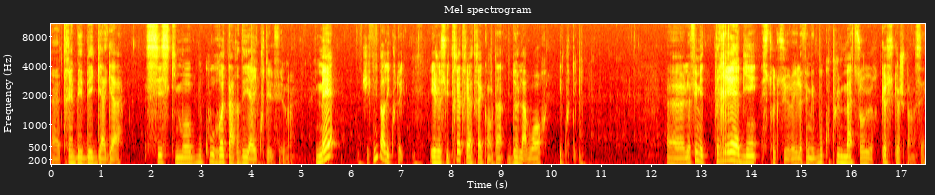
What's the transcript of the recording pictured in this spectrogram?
euh, très bébé gaga. C'est ce qui m'a beaucoup retardé à écouter le film. Mais j'ai fini par l'écouter. Et je suis très très très content de l'avoir écouté. Euh, le film est très bien structuré. Le film est beaucoup plus mature que ce que je pensais.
